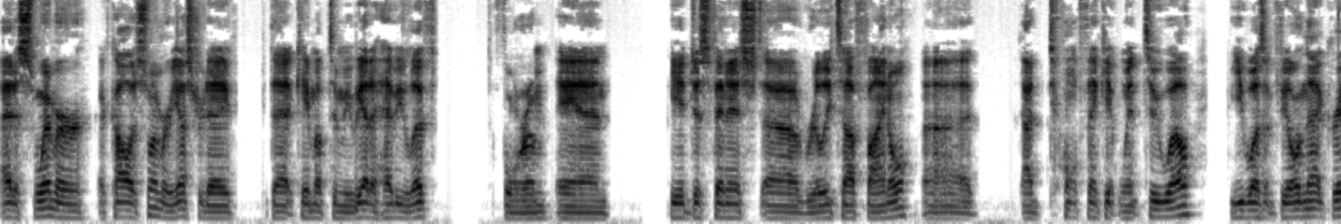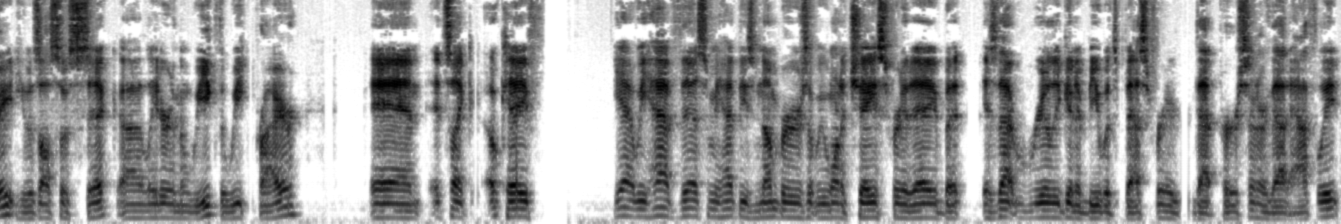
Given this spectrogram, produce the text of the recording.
I had a swimmer, a college swimmer yesterday that came up to me. We had a heavy lift for him and he had just finished a really tough final. Uh, I don't think it went too well. He wasn't feeling that great. He was also sick uh, later in the week, the week prior. And it's like, okay, yeah, we have this and we have these numbers that we want to chase for today, but is that really going to be what's best for that person or that athlete?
